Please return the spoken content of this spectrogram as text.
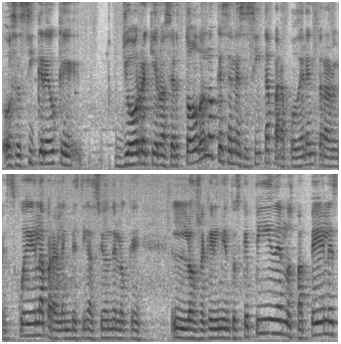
o sea, sí creo que yo requiero hacer todo lo que se necesita para poder entrar a la escuela, para la investigación de lo que, los requerimientos que piden, los papeles,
